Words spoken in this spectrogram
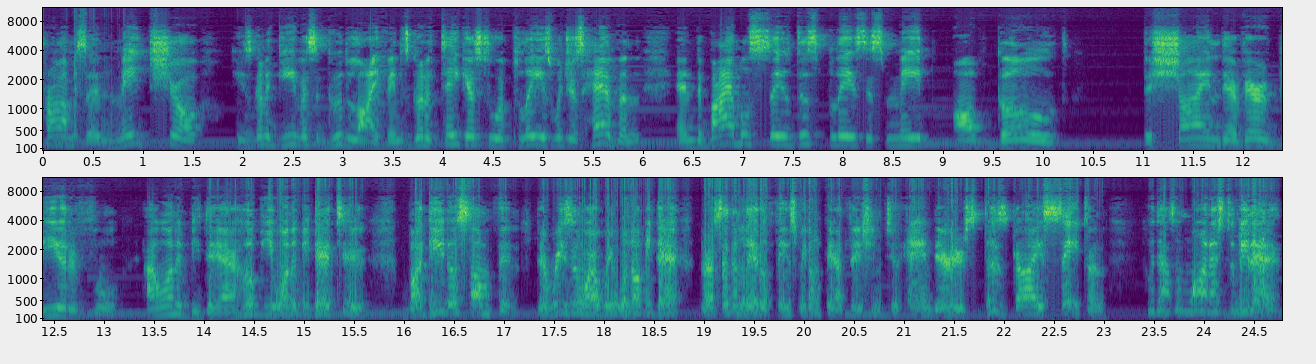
promise and made sure He's going to give us a good life and He's going to take us to a place which is heaven. And the Bible says this place is made of gold. They shine, they're very beautiful. I want to be there. I hope you want to be there too. But do you know something? The reason why we will not be there, there are certain little things we don't pay attention to. And there's this guy, Satan, who doesn't want us to be there.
